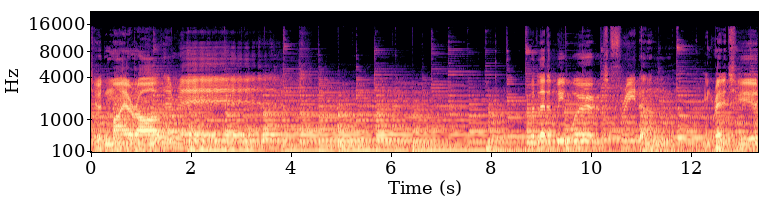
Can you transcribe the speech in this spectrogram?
to admire all there is. But let it be words of freedom and gratitude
